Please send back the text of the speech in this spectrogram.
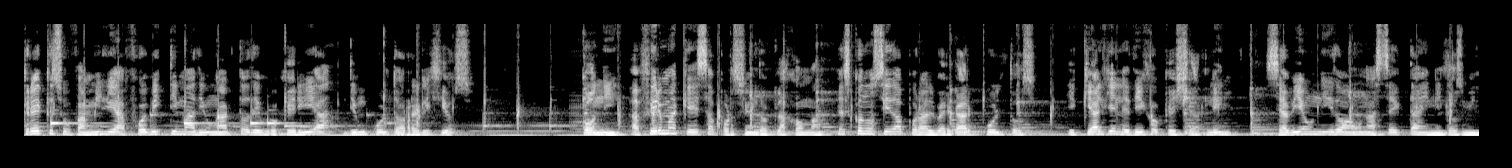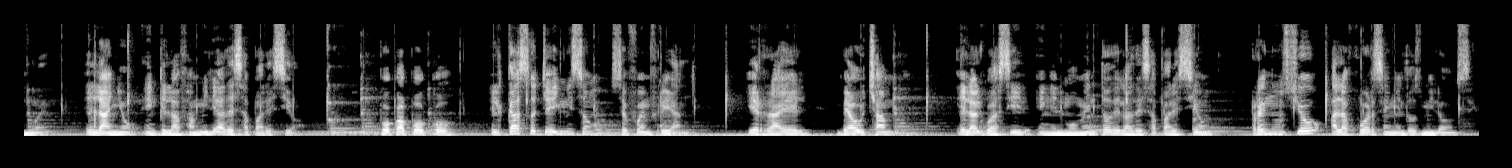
cree que su familia fue víctima de un acto de brujería de un culto religioso. Connie afirma que esa porción de Oklahoma es conocida por albergar cultos y que alguien le dijo que Sherlyn se había unido a una secta en el 2009, el año en que la familia desapareció. Poco a poco, el caso Jameson se fue enfriando. Israel Beauchamp, el alguacil en el momento de la desaparición, renunció a la fuerza en el 2011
